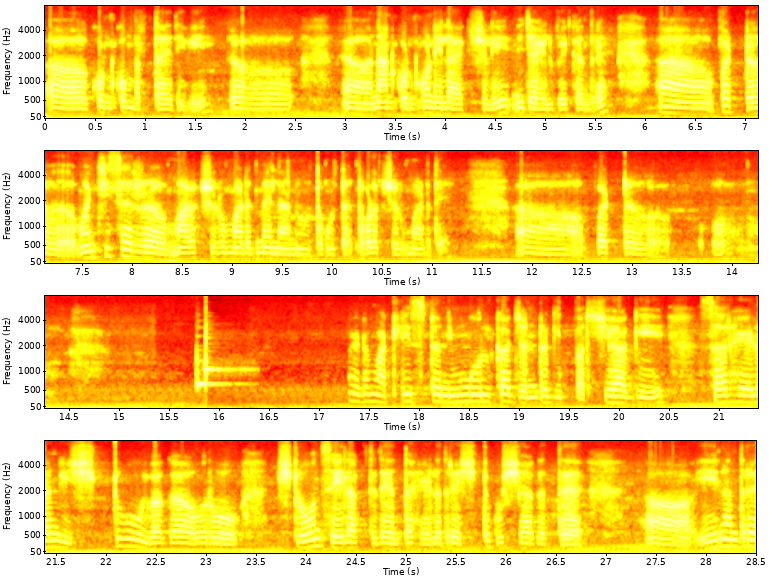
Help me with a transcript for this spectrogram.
ಆ, ಕೊಂಡ್ಕೊಂಬರ್ತಾ ಇದ್ದೀವಿ ನಾನು ಕೊಂಡ್ಕೊಂಡಿಲ್ಲ ಆ್ಯಕ್ಚುಲಿ ನಿಜ ಹೇಳಬೇಕಂದ್ರೆ. ಬಟ್ ಮಂಚಿ ಸರ್ ಮಾರಕ್ಕೆ ಶುರು ಮಾಡಿದ್ಮೇಲೆ ನಾನು ತಗೊಳ್ತಾ ತಗೊಳಕ್ಕೆ ಶುರು ಮಾಡಿದೆ. ಬಟ್ ಮೇಡಮ್ ಅಟ್ಲೀಸ್ಟ್ ನಿಮ್ಮ ಮೂಲಕ ಜನರಿಗೆ ಪರಿಚಯ ಆಗಿ ಸರ್ ಹೇಳಂಗೆ ಇಷ್ಟು ಇವಾಗ ಅವರು ಸ್ಟೋನ್ ಸೇಲ್ ಆಗ್ತಿದೆ ಅಂತ ಹೇಳಿದ್ರೆ ಎಷ್ಟು ಖುಷಿ ಆಗುತ್ತೆ. ಏನಂದ್ರೆ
